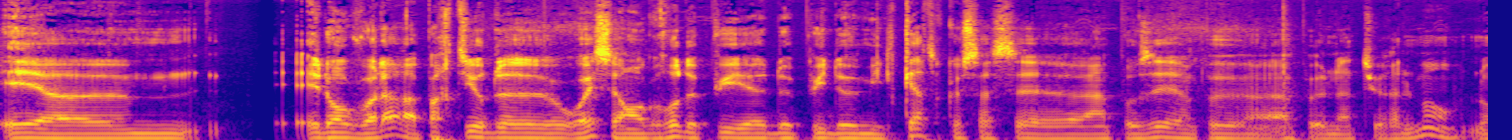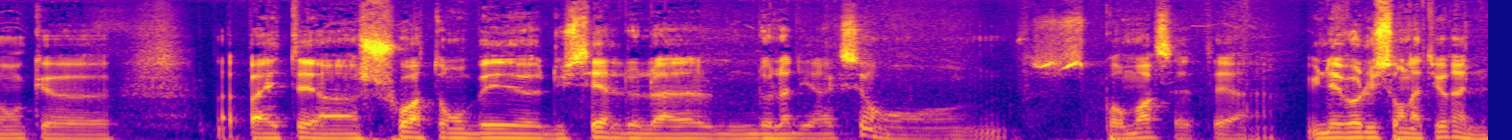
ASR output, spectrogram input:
Et euh, et donc voilà, à partir de, ouais, c'est en gros depuis depuis 2004 que ça s'est imposé un peu un peu naturellement. Donc, euh, n'a pas été un choix tombé du ciel de la de la direction. Pour moi, c'était une évolution naturelle.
